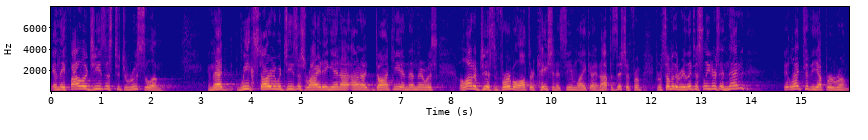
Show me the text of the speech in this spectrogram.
and they followed Jesus to Jerusalem. And that week started with Jesus riding in on, a donkey, and then there was a lot of just verbal altercation, it seemed like, an opposition from, from some of the religious leaders. And then it led to the upper room,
